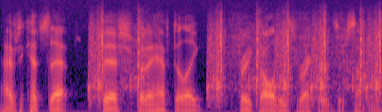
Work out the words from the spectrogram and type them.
I have to catch that fish, but I have to like break all these records or something.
